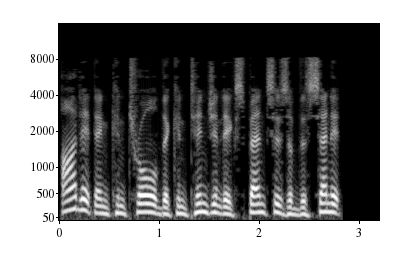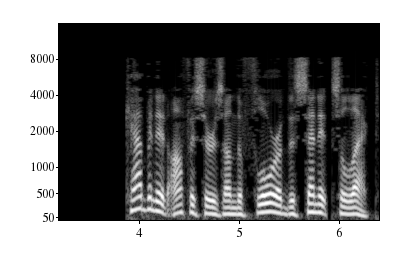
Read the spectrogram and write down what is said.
Audit and control the contingent expenses of the Senate Cabinet officers on the floor of the Senate select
